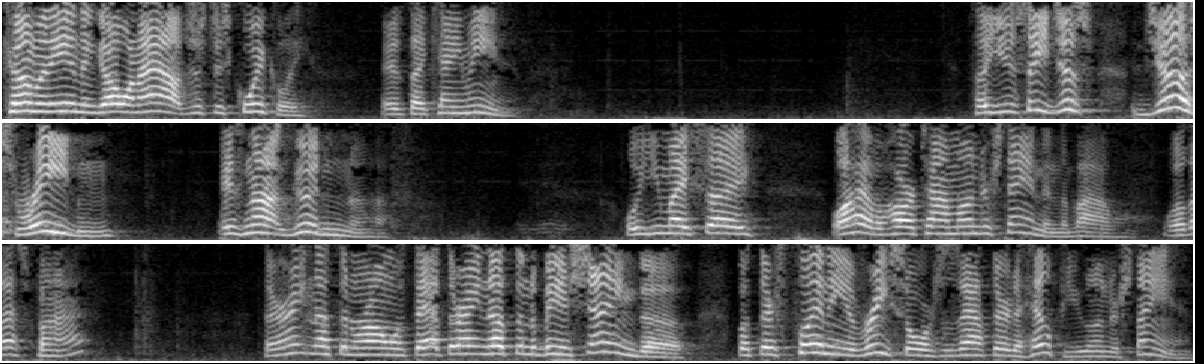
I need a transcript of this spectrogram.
coming in and going out just as quickly as they came in. So you see, just, just reading is not good enough. Well, you may say, well, I have a hard time understanding the Bible. Well, that's fine. There ain't nothing wrong with that. There ain't nothing to be ashamed of. But there's plenty of resources out there to help you understand.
